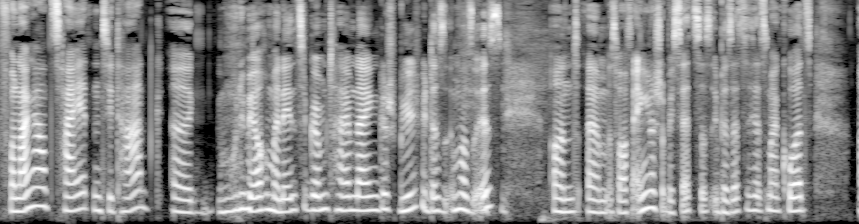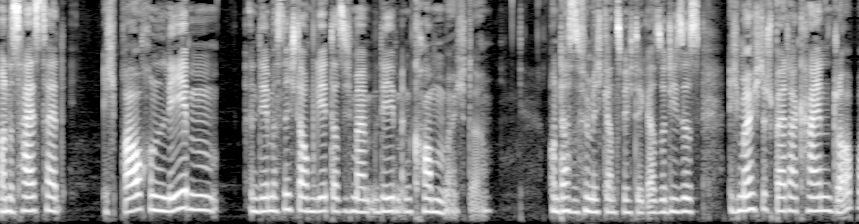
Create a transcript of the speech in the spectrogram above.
vor langer Zeit ein Zitat, äh, wurde mir auch in meiner Instagram-Timeline gespielt, wie das immer so ist. Und ähm, es war auf Englisch, aber ich setze das, übersetze es jetzt mal kurz. Und es heißt halt, ich brauche ein Leben, in dem es nicht darum geht, dass ich meinem Leben entkommen möchte. Und das ist für mich ganz wichtig. Also dieses, ich möchte später keinen Job,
